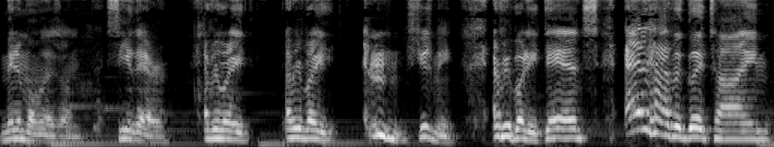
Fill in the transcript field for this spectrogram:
minimalism. See you there. Everybody, everybody, excuse me. Everybody dance and have a good time.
